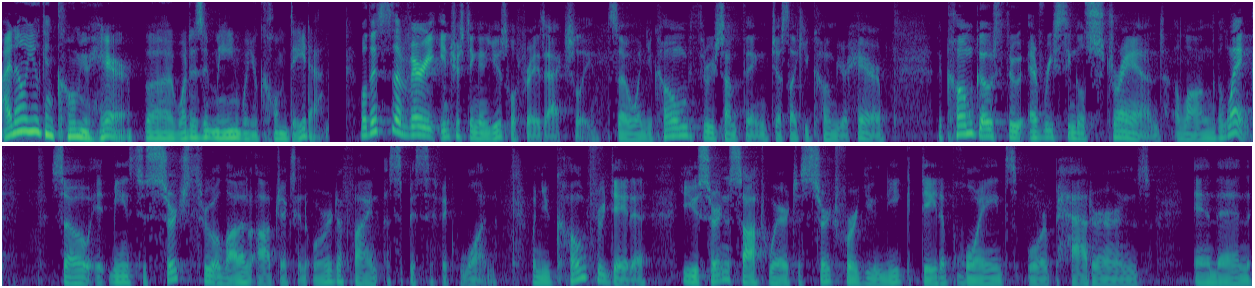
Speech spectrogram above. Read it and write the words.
I know you can comb your hair, but what does it mean when you comb data? Well, this is a very interesting and useful phrase, actually. So, when you comb through something, just like you comb your hair, the comb goes through every single strand along the length. So, it means to search through a lot of objects in order to find a specific one. When you comb through data, you use certain software to search for unique data points or patterns, and then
